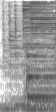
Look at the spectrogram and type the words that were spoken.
Mm-hmm.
